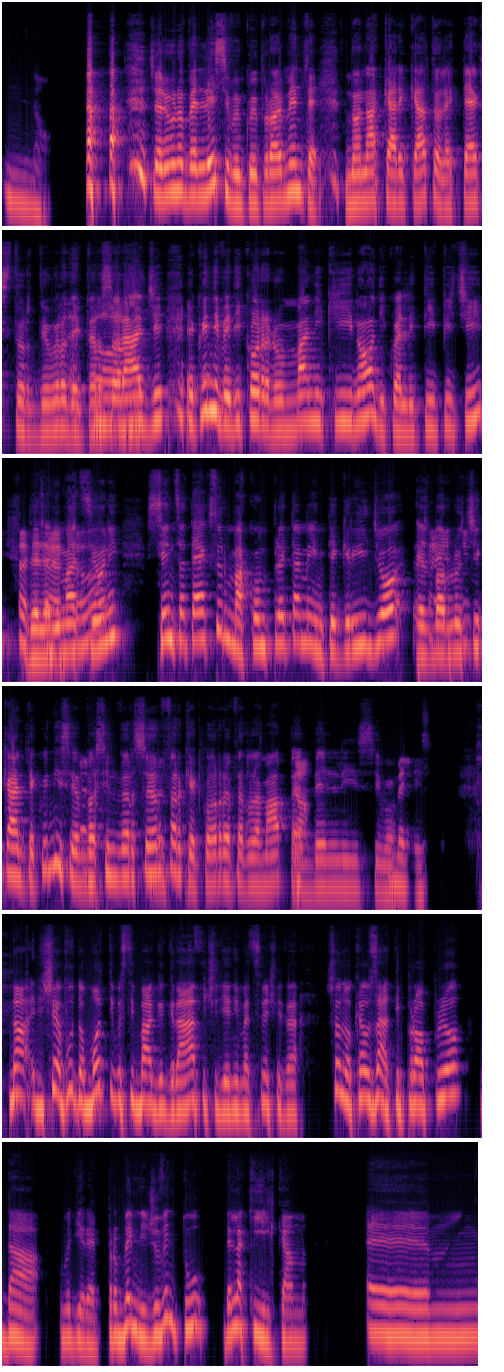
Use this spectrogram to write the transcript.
No. Ce n'è uno bellissimo in cui probabilmente non ha caricato le texture di uno dei personaggi oh. e quindi vedi correre un manichino di quelli tipici eh, delle certo. animazioni senza texture ma completamente grigio e sbarluccicante quindi sembra Silver Surfer che corre per le mappe no. è bellissimo bellissimo no dicevo appunto molti di questi bug grafici di animazione eccetera sono causati proprio da come dire problemi di gioventù della killcam ehm,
